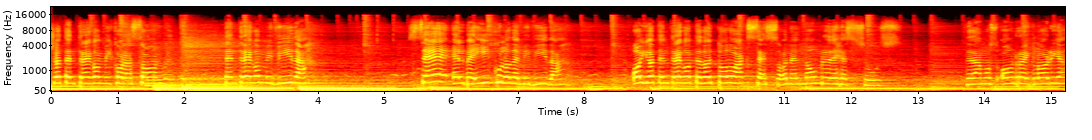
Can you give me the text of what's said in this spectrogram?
yo te entrego mi corazón, te entrego mi vida. Sé el vehículo de mi vida. Hoy yo te entrego, te doy todo acceso en el nombre de Jesús. Te damos honra y gloria.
